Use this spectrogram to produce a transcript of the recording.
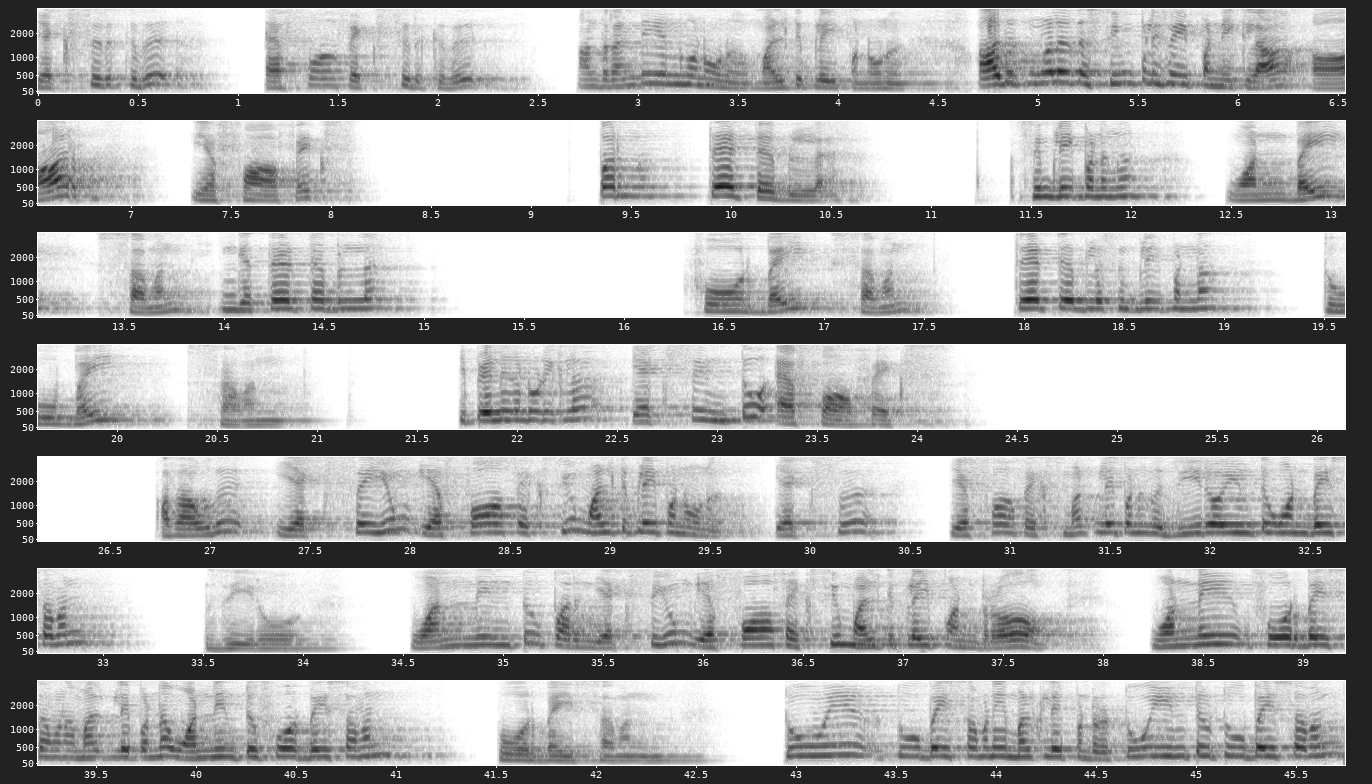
எக்ஸ் இருக்குது எஃப் ஆஃப் எக்ஸ் இருக்குது. அந்த ரெண்டையும் என்ன பண்ணணும்? மல்டிப்ளை பண்ணணும். அதுக்கு மேலே இதை சிம்பிளிஃபை பண்ணிக்கலாம். ஆர் எஃப் ஆஃப் எக்ஸ் பாருங்க தேர்ட் டேபிளில் சிம்பிளி பண்ணுங்க. ஒன் பை செவன் இங்கே தேர்ட் டேபிளில் ஃபோர் பை செவன் தேர்ட் டேபிளில் சிம்பிளி பண்ணால் டூ பை செவன் இப்போ என்ன கண்டுபிடிக்கலாம்? X into f of x அதாவது எக்ஸையும் எஃப் ஆஃப் எக்ஸையும் மல்டிப்ளை பண்ணணும். X f of x multiply பண்ணுங்க. Zero into one by seven zero one into பாருங்க எக்ஸையும் எஃப் ஆஃப் எக்ஸையும் மல்டிப்ளை பண்ணுறோம் ஒன்னையும் ஃபோர் பை செவனை மல்டிப்ளை பண்ணால் one into four by seven four by seven two two by செவனை multiply பண்ணுறோம் two into two by seven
